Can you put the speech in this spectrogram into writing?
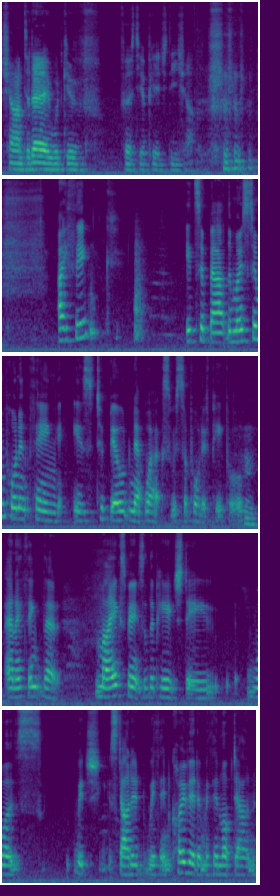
Siân today would give first year PhD Siân? I think it's about the most important thing is to build networks with supportive people. Mm. And I think that my experience of the PhD was, which started within COVID and within lockdown,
